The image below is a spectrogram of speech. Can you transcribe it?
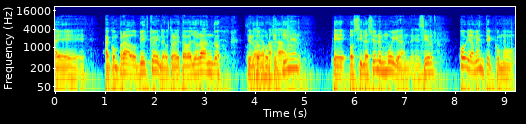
eh, ha comprado Bitcoin, la otra vez estaba llorando, ¿cierto? Porque bajado. tienen eh, oscilaciones muy grandes. Es decir, obviamente, como,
